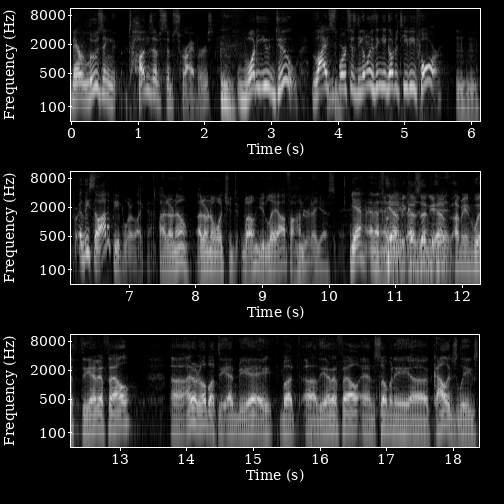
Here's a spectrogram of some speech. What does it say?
They're losing tons of subscribers. what do you do? Live sports is the only thing you go to TV for. for. At least a lot of people are like that. I don't know. I don't know what you do. Well, you lay off 100, I guess. Yeah, and that's what Yeah, they- because that's then you have, did. I mean, with the NFL, uh, I don't know about the NBA, but uh, the NFL and so many uh, college leagues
